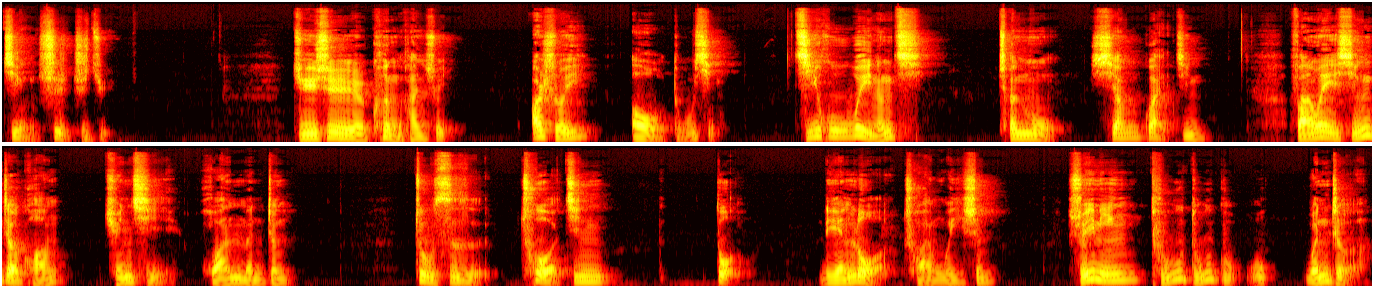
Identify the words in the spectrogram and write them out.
警示之举。举世困酣睡，而谁偶独醒？几乎未能起，嗔目相怪惊。反为行者狂，群起环门争。柱似辍金堕，联络传微声。谁名荼毒蛊？闻者。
